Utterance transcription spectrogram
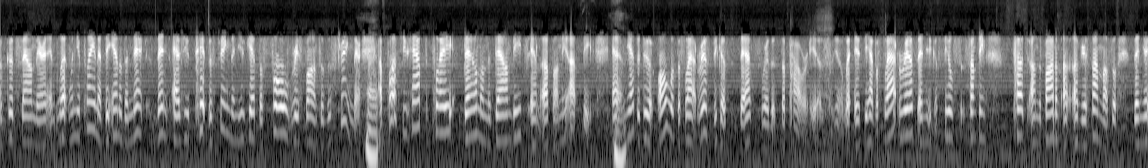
a good sound there. And let, when you're playing at the end of the neck, then as you hit the string, then you get the full response of the string there. Right. Uh, plus, you have to play down on the downbeats and up on the upbeat, and Yeah. you have to do it all with the flat wrist because that's where the, the power is. You know, if you have a flat wrist and you can feel something touch on the bottom of, of your thumb muscle, then you're,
